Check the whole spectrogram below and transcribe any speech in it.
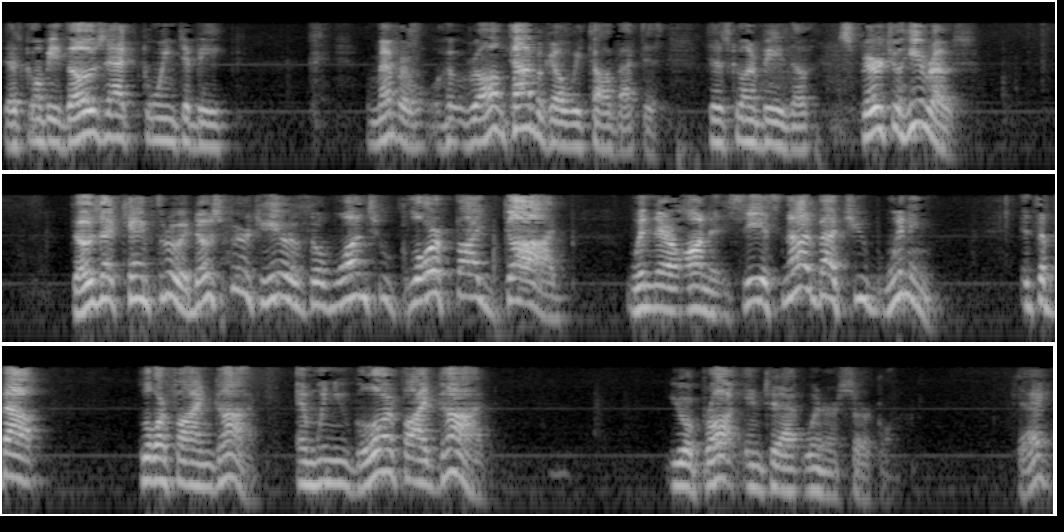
There's going to be those that going to be. Remember, a long time ago we talked about this. There's going to be the spiritual heroes, those that came through it. Those spiritual heroes are the ones who glorified God when they're on it. See, it's not about you winning; it's about glorifying God. And when you glorify God, you are brought into that winner circle. Okay?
